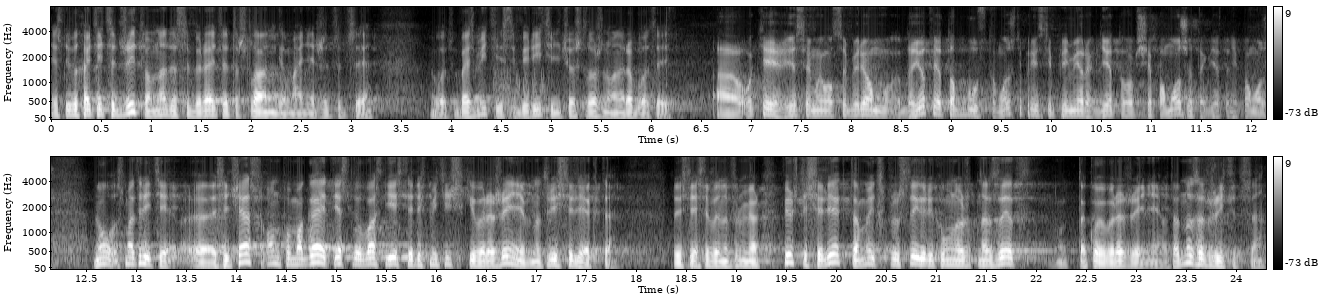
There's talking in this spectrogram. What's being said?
Если вы хотите JIT, вам надо собирать это Clang ом, а не GCC. Вот. Возьмите и соберите, ничего сложного, он работает. А, окей, если мы его соберем, дает ли это буст? Вы можете привести примеры, где это вообще поможет, а где это не поможет? Ну, смотрите, э, сейчас он помогает, если у вас есть арифметические выражения внутри select а. То есть, если вы, например, пишете select, там x плюс y умножить на z, вот такое выражение, вот оно заджитится.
